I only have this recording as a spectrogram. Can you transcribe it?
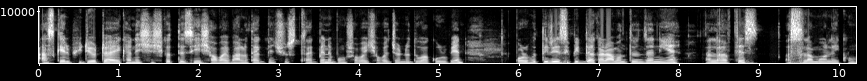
আজকের ভিডিওটা এখানে শেষ করতেছি। সবাই ভালো থাকবেন, সুস্থ থাকবেন, এবং সবাই সবার জন্য দোয়া করবেন। পরবর্তী রেসিপির দেখার আমন্ত্রণ জানিয়ে আল্লাহ হাফেজ। আসসালামু আলাইকুম।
